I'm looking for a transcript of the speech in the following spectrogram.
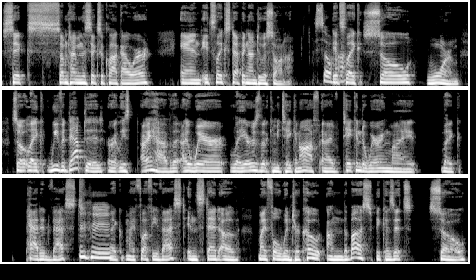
six, sometime in the six o'clock hour, and it's like stepping onto a sauna. so It's like so warm. So like we've adapted, or at least I have, that I wear layers that can be taken off, and I've taken to wearing my like padded vest, Mhm. like my fluffy vest, instead of my full winter coat on the bus because it's so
